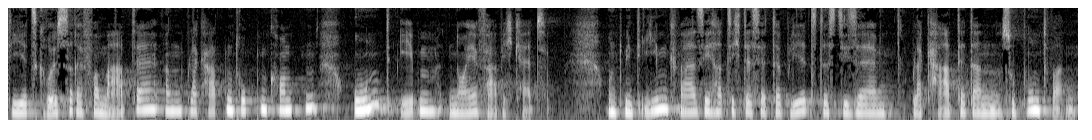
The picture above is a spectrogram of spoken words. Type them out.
die jetzt größere Formate an Plakaten drucken konnten und eben neue Farbigkeit. Und mit ihm quasi hat sich das etabliert, dass diese Plakate dann so bunt waren.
